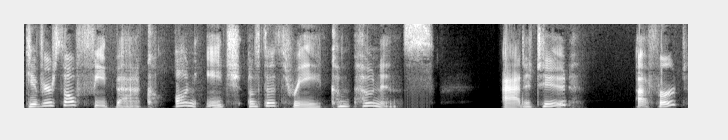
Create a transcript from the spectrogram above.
give yourself feedback on each of the three components attitude, effort,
